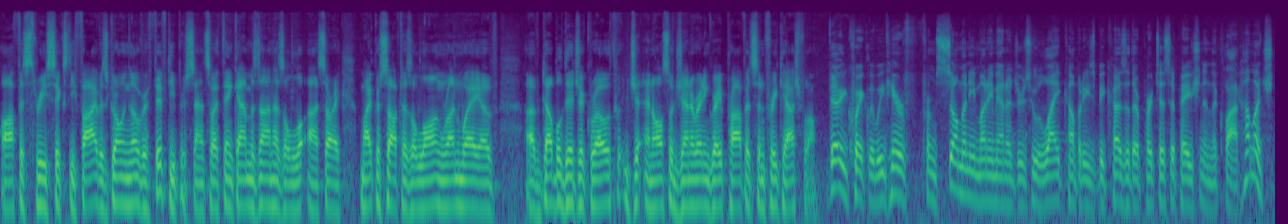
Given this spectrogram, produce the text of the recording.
Office 365, is growing over 50%. So I think Amazon has a uh, sorry Microsoft has a long runway of of double-digit growth and also generating great profits and free cash flow. Very quickly, we hear from so many money managers who like companies because of their participation in the cloud. How much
